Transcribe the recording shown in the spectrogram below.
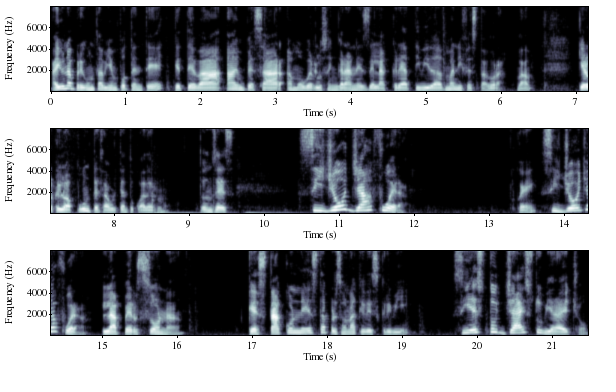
hay una pregunta bien potente que te va a empezar a mover los engranes de la creatividad manifestadora, ¿va? Quiero que lo apuntes ahorita en tu cuaderno. Entonces, si yo ya fuera ¿ok? Si yo ya fuera la persona que está con esta persona que describí, si esto ya estuviera hecho,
